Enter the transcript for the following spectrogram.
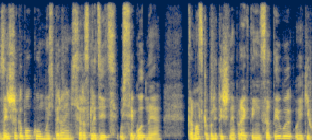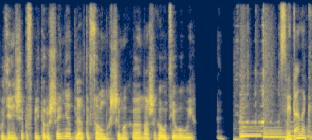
З іншага боку мы збіраемся разглядзець усе годныя грамадска-палітычныя праекты ініцыятывы, у якіх удзельнічае паспаліта рушэння для таксама магчымага нашага ўдзелу ў іх. Світанак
